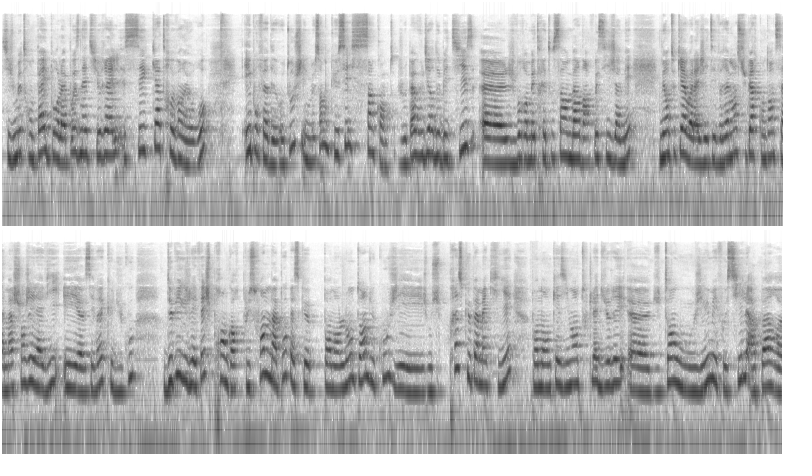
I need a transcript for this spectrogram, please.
Si je me trompe pas, et pour la pose naturelle, c'est 80 euros. Et pour faire des retouches, il me semble que c'est 50. Je veux pas vous dire de bêtises, euh, je vous remettrai tout ça en barre d'infos si jamais. Mais en tout cas, voilà, j'ai été vraiment super contente, ça m'a changé la vie. Et euh, c'est vrai que du coup, depuis que je l'ai fait, je prends encore plus soin de ma peau parce que pendant longtemps, du coup, je me suis presque pas maquillée pendant quasiment toute la durée euh, du temps où j'ai eu mes fossiles, à part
